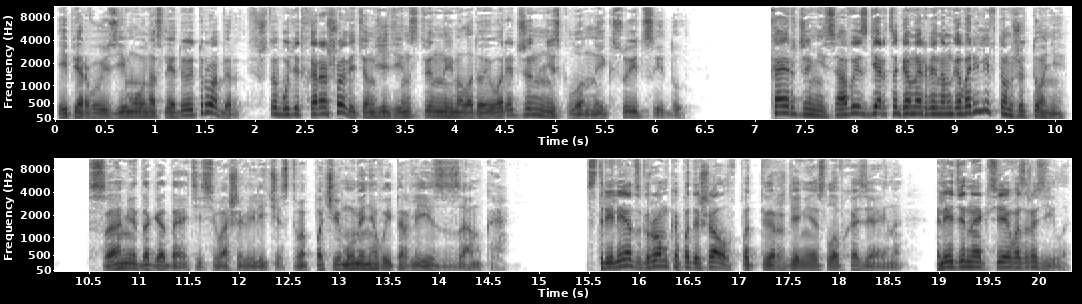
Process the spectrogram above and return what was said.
и первую зиму унаследует Роберт, что будет хорошо, ведь он единственный молодой Ориджин, не склонный к суициду. «Кайр Джемис, а вы с герцогом Эрвином говорили в том же тоне?» «Сами догадайтесь, Ваше Величество, почему меня выперли из замка». Стрелец громко подышал в подтверждение слов хозяина. Леди Нексия возразила.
